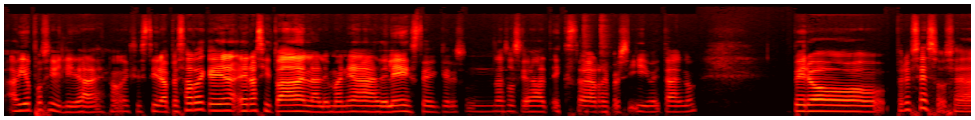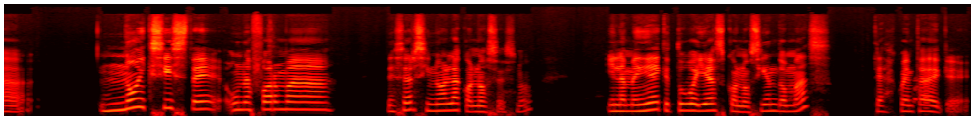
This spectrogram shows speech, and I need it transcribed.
había posibilidades ¿no? de existir, a pesar de que era, era, situada en la Alemania del Este, que es una sociedad extra represiva y tal, ¿no? Pero, pero es eso, o sea, no existe una forma de ser si no la conoces, ¿no? Y en la medida que tú vayas conociendo más, te das cuenta de que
